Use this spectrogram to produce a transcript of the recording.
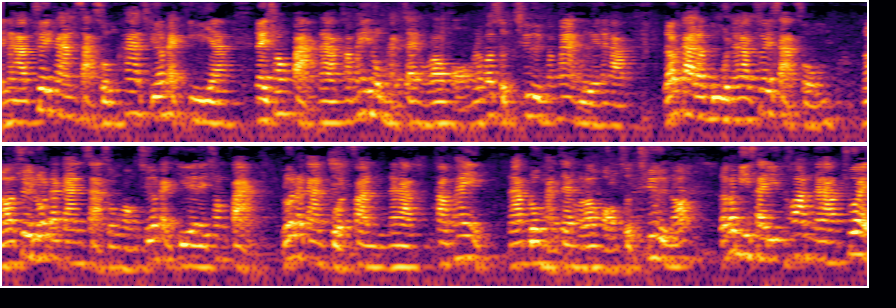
นนะครับ ช่วยการสะสมฆ่าเชื้อแบคทีเรียในช่องปากนะครับทำให้ลมหายใจของเราหอมแล้วก็สดชื่นมากๆเลยนะครับ แล้วการบูนนะครับช่วยสะสมเนาะช่วยลดอาการสะสมของเชื้อแบคทีเรียในช่องปากลดอาการปวดฟันนะครับทำให้นะครับลมหายใจของเราหอมสดชื่นเนาะแล้วก็มีไซลินทอนนะครับช่วย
